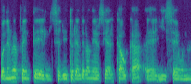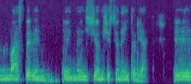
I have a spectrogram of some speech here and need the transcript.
ponerme al frente del sello editorial de la Universidad del Cauca, eh, hice un máster en, en, edición y gestión editorial. Eh,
